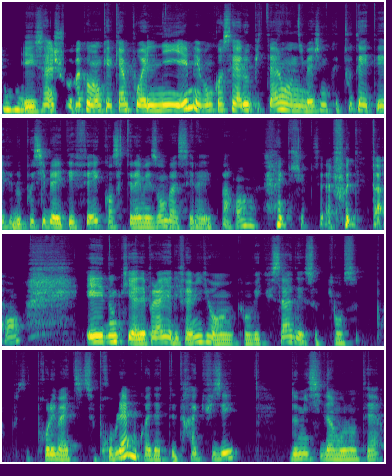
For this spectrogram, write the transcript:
Mhm. Et ça, je vois pas comment quelqu'un pourrait le nier. Mais bon, quand c'est à l'hôpital, on imagine que tout a été, le possible a été fait. Quand c'était à la maison, bah, c'est les parents, c'est la faute des parents. Et donc, il y a des, voilà, il y a des familles qui ont, qui ont vécu ça, des, qui ont ce, cette problématique, ce problème, quoi, d'être accusés d'homicide involontaire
